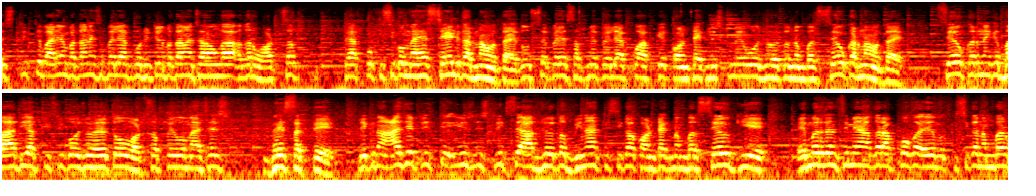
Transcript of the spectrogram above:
इस ट्रिक के बारे में बताने से पहले आपको डिटेल बताना चाहूँगा, अगर व्हाट्सएप पे आपको किसी को मैसेज सेंड करना होता है तो उससे पहले, सबसे पहले आपको आपके कॉन्टैक्ट लिस्ट में वो जो है तो नंबर सेव करना होता है। सेव करने के बाद ही आप किसी को जो है तो व्हाट्सएप पे वो मैसेज भेज सकते हैं। लेकिन आज ये ट्रिक इस ट्रिक से आप जो है तो बिना किसी का कांटेक्ट नंबर सेव किए इमरजेंसी में अगर आपको किसी का नंबर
